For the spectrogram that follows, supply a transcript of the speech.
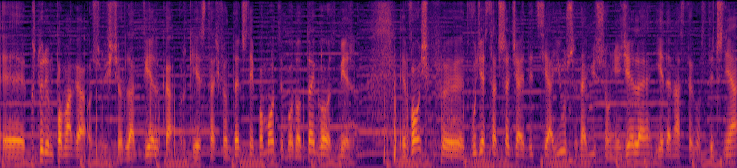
e, którym pomaga oczywiście od lat Wielka Orkiestra Świątecznej Pomocy, bo do tego zmierzam. WOŚP, e, 23 edycja już w najbliższą niedzielę, 11 stycznia.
